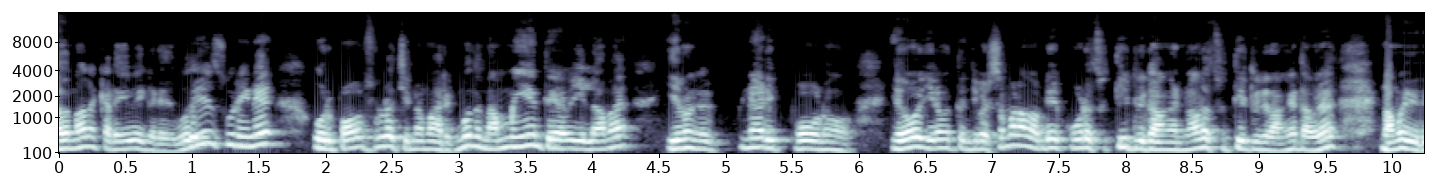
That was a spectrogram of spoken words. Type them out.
அது மாதிரி கிடையவே கிடையாது. உதயசூரியனே ஒரு பவர்ஃபுல்லாக சின்னமாக இருக்கும்போது நம்ம ஏன் தேவையில்லாமல் இவங்க பின்னாடி போகணும்? ஏதோ இருபத்தஞ்சி வருஷமாக நம்ம அப்படியே கூட சுற்றிட்டு இருக்காங்கனால சுற்றிட்டு இருக்கிறாங்க தவிர நமக்கு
